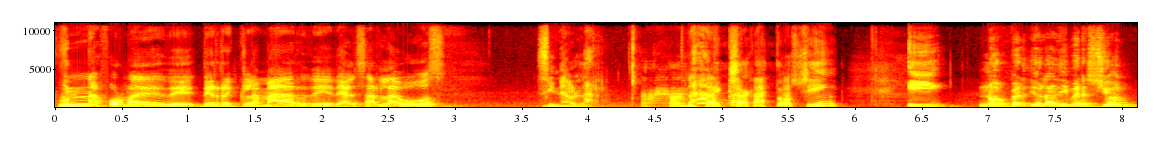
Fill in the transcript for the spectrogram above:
Fue una forma de, de- de reclamar, de, de alzar la voz sin hablar. Ajá, exacto, sí. Y no perdió la diversión.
